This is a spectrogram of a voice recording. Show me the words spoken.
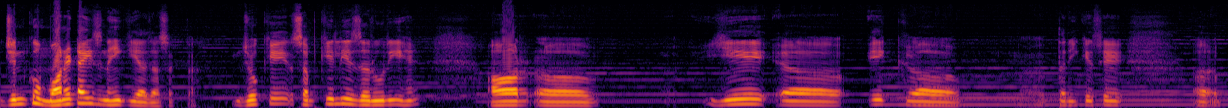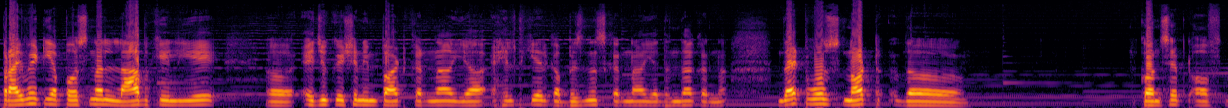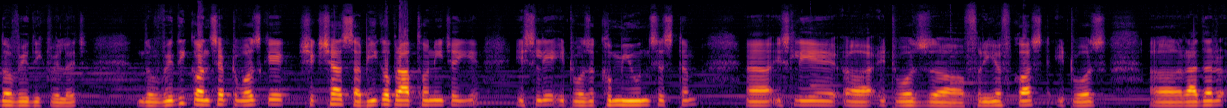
जिनको मोनेटाइज नहीं किया जा सकता, जो कि सबके लिए ज़रूरी हैं। और ये एक तरीके से प्राइवेट या पर्सनल लाभ के लिए एजुकेशन इम्पार्ट करना या हेल्थ केयर का बिज़नेस करना या धंधा करना that was not the concept of the Vedic village the Vedic concept was के शिक्षा सभी को प्राप्त होनी चाहिए। इसलिए it was a commune system इसलिए it was free of cost it was rather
